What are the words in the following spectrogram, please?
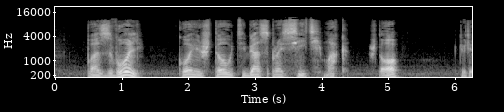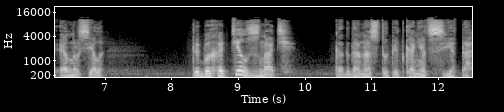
— Позволь кое-что у тебя спросить, Мак. — Что? Тетя Элнер села. — Ты бы хотел знать, когда наступит конец света?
